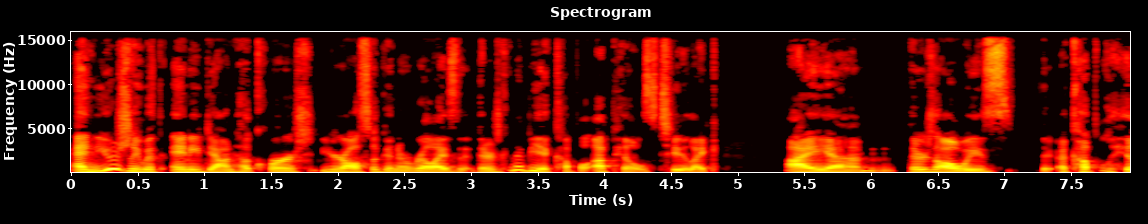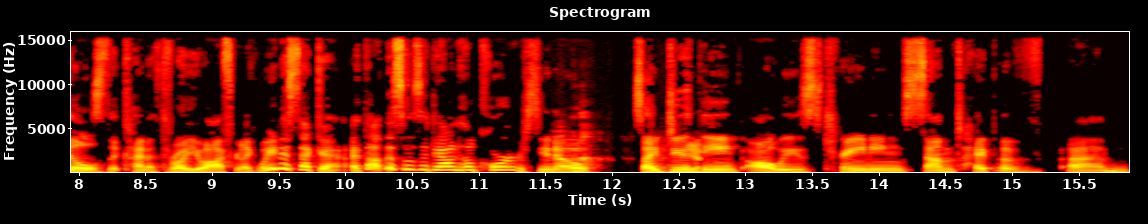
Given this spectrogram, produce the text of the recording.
And usually with any downhill course, you're also going to realize that there's going to be a couple uphills too. Like I um there's always a couple hills that kind of throw you off. You're like, "Wait a second. I thought this was a downhill course," you know. so I do Yeah. think always training some type of um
